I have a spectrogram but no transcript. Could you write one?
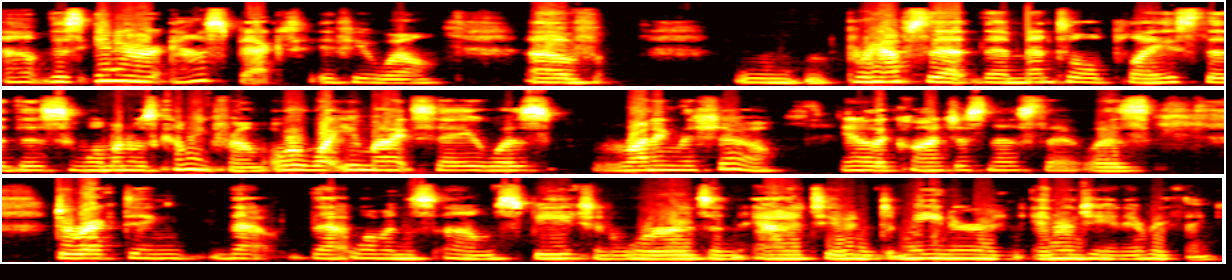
uh, this inner aspect, if you will, of perhaps that the mental place that this woman was coming from, or what you might say was running the show. You know, the consciousness that was directing that that woman's um, speech and words and attitude and demeanor and energy and everything.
